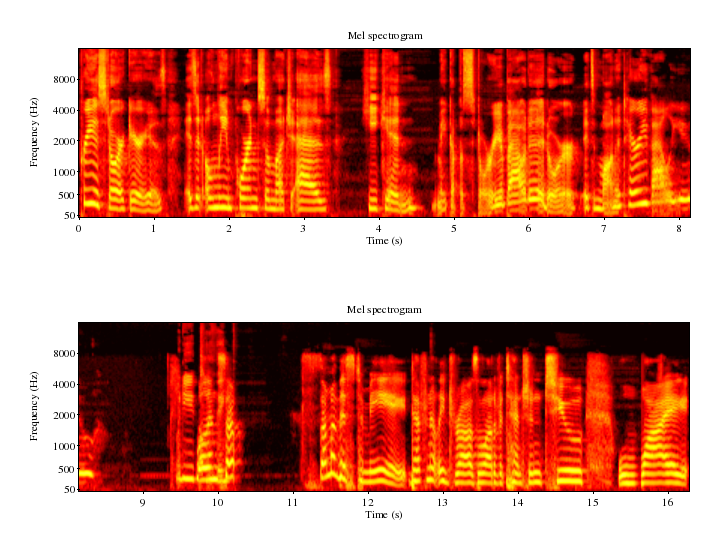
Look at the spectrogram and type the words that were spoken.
prehistoric areas? Is it only important so much as he can make up a story about it or its monetary value? What do you Well, and think? some some of this to me definitely draws a lot of attention to why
